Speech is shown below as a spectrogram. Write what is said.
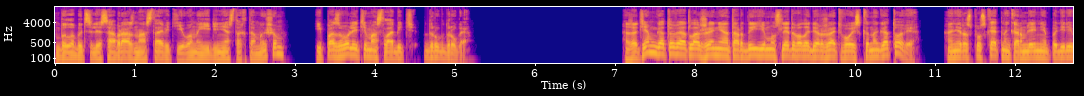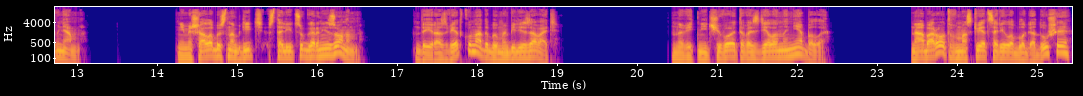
Было бы целесообразно оставить его наедине с Тахтамышем и позволить им ослабить друг друга. Затем, готовя отложение от Орды, ему следовало держать войско наготове, а не распускать накормление по деревням. Не мешало бы снабдить столицу гарнизоном, да и разведку надо бы мобилизовать. Но ведь ничего этого сделано не было. Наоборот, в Москве царило благодушие,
